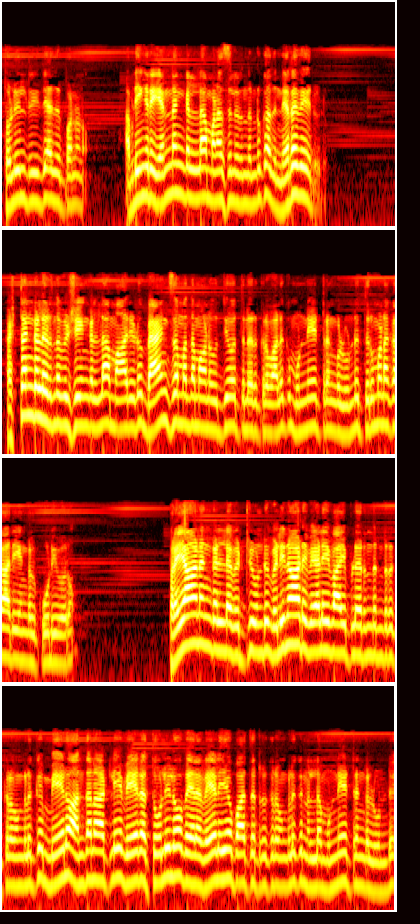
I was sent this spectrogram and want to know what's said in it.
தொழில் ரீதியாக இது பண்ணணும். அப்படிங்கிற எண்ணங்கள்லாம் மனசுல இருந்துருக்கும். அது நிறைவேறிடும். கஷ்டங்கள் இருந்த விஷயங்கள்லாம் மாறிடும். பேங்க் சம்பந்தமான உத்தியோகத்தில் இருக்கிறவாளுக்கு முன்னேற்றங்கள் உண்டு. திருமண காரியங்கள் கூடி வரும். பிரயாணங்களில் வெற்றி உண்டு. வெளிநாடு வேலை வாய்ப்பில் இருந்துட்டு இருக்கிறவங்களுக்கு மேலும் அந்த நாட்டிலேயே வேற தொழிலோ வேற வேலையோ பார்த்துட்டு இருக்கிறவங்களுக்கு நல்ல முன்னேற்றங்கள் உண்டு.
